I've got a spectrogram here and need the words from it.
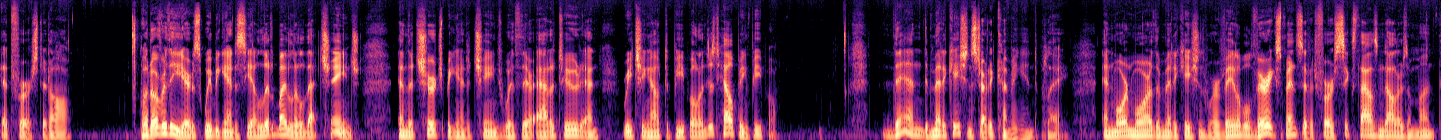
at first at all. But over the years, we began to see a little by little that change. And the church began to change with their attitude and reaching out to people and just helping people. Then the medications started coming into play. And more and more of the medications were available, very expensive at first, $6,000 a month.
